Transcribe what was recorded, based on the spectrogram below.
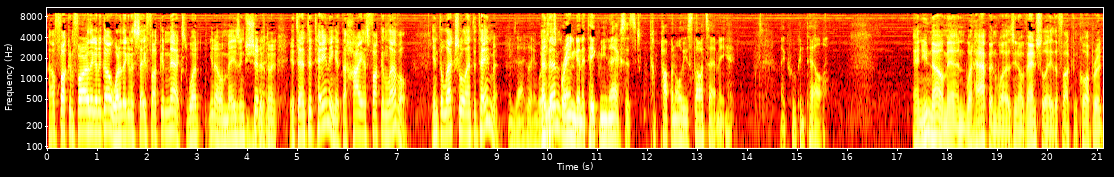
How fucking far are they going to go? What are they going to say fucking next? What you know, amazing shit is going to? It's entertaining at the highest fucking level, intellectual entertainment. Exactly. Where's then- this brain going to take me next? It's popping all these thoughts at me. Like, who can tell? And you know, man, what happened was, you know, eventually the fucking corporate,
